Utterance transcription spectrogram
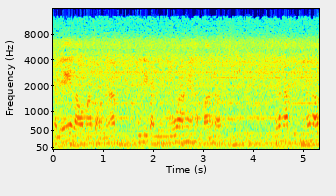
วันนี้เรามาสอนนะครับวิธีการเรียนรู้ว่าให้อาหารปลานครับ นะครับอีกทีนะครับ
